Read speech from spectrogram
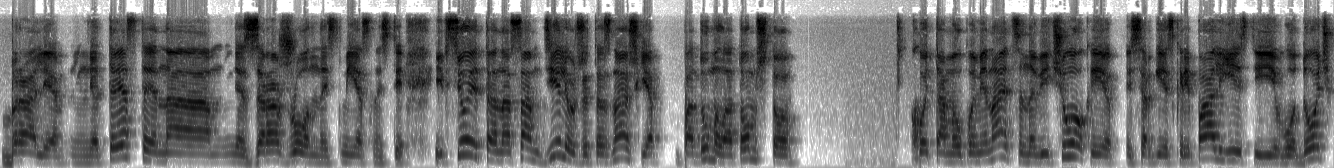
брали тесты на зараженность местности. И все это на самом деле уже, ты знаешь, я подумал о том, что хоть там и упоминается новичок, и Сергей Скрипаль есть, и его дочь.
